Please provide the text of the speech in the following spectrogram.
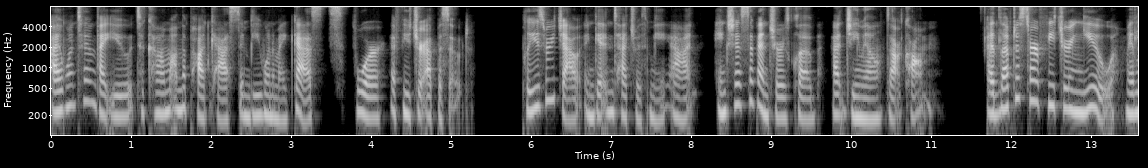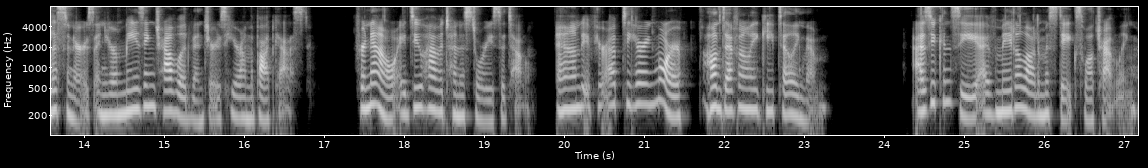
I want to invite you to come on the podcast and be one of my guests for a future episode. Please reach out and get in touch with me at anxiousadventurersclub at gmail.com. I'd love to start featuring you, my listeners, and your amazing travel adventures here on the podcast. For now, I do have a ton of stories to tell, and if you're up to hearing more, I'll definitely keep telling them. As you can see, I've made a lot of mistakes while traveling.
